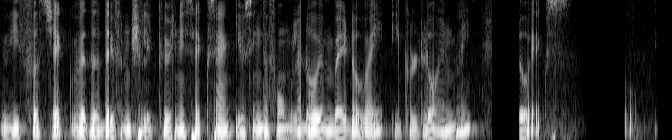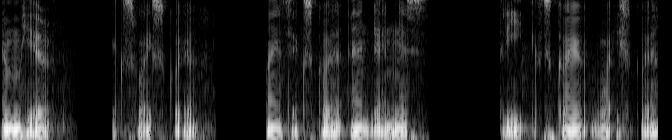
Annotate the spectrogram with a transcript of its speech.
we first check whether the differential equation is exact using the formula dou m by dou y equal to dou n by dou x. So m here xy square minus x square and n is 3x square y square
